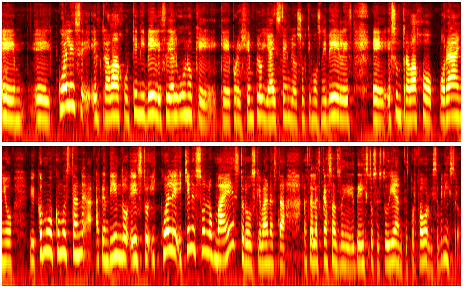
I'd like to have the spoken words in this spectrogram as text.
Em, eh, ¿Cuál es el trabajo? ¿En qué niveles? ¿Hay alguno que, que, por ejemplo, ya esté en los últimos niveles? Eh, ¿Es un trabajo por año? ¿Cómo, ¿Cómo están atendiendo esto? ¿Y, cuál, ¿Y quiénes son los maestros que van hasta, hasta las casas de, de estos estudiantes? Por favor, viceministro.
